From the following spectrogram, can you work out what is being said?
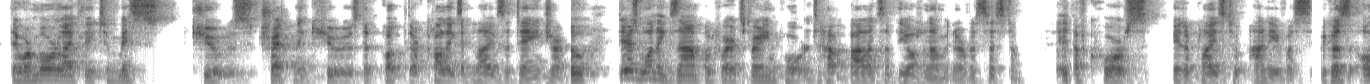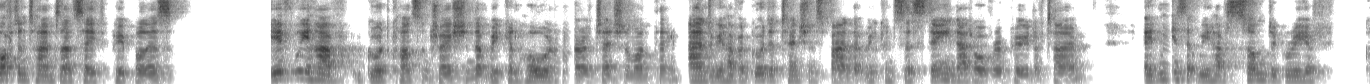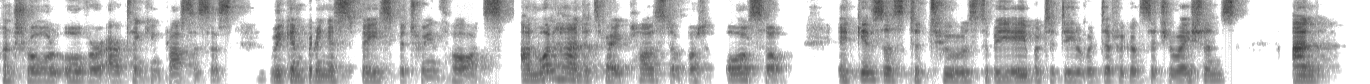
they were more likely to miss cues, threatening cues that put their colleagues' lives at danger. So there's one example where it's very important to have balance of the autonomic nervous system. It, of course, it applies to any of us because oftentimes I'll say to people is if we have good concentration that we can hold our attention on one thing and we have a good attention span that we can sustain that over a period of time it means that we have some degree of control over our thinking processes. We can bring a space between thoughts. On one hand it's very positive but also it gives us the tools to be able to deal with difficult situations. And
